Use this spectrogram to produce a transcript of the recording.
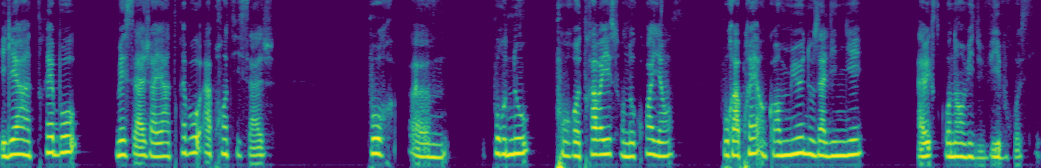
il y a un très beau message, il y a un très beau apprentissage pour, euh, pour nous, pour travailler sur nos croyances, pour après encore mieux nous aligner avec ce qu'on a envie de vivre aussi.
